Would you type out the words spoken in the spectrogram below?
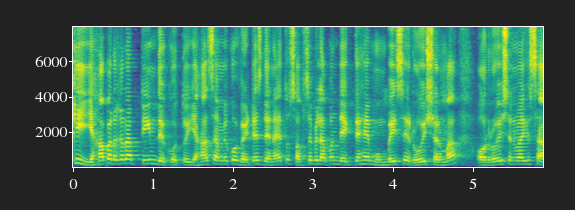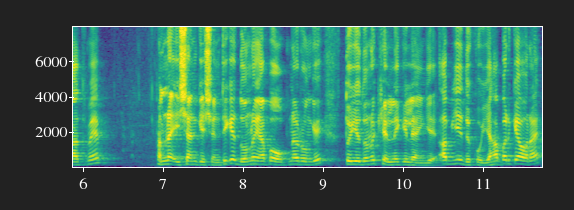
कि यहाँ पर अगर आप टीम देखो तो यहाँ से हमें को वेटेज देना है तो सबसे पहले अपन देखते हैं मुंबई से रोहित शर्मा और रोहित शर्मा के साथ में अपना ईशान किशन ठीक है? दोनों यहाँ पर ओपनर होंगे तो ये दोनों खेलने के लिए आएँगे। अब ये देखो, यहाँ पर क्या हो रहा है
